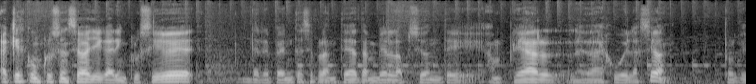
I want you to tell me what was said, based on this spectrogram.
¿a qué conclusión se va a llegar? Inclusive de repente se plantea también la opción de ampliar la edad de jubilación, porque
